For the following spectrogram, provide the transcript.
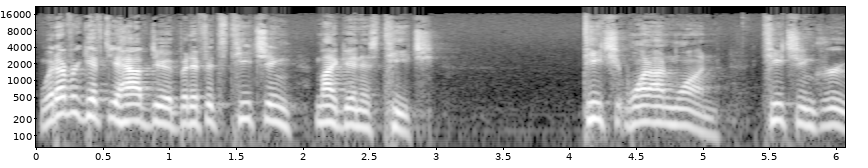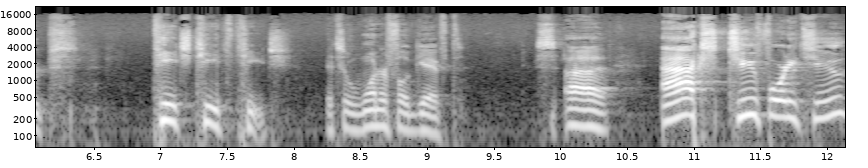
Whatever gift you have, do it. But if it's teaching, my goodness, teach. Teach one on one, teach in groups. Teach, teach, teach. It's a wonderful gift. Uh, Acts 2.42,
